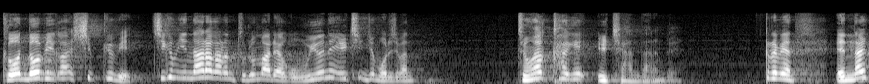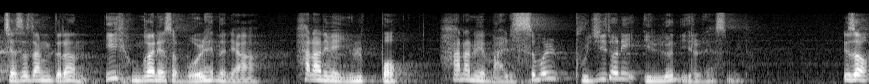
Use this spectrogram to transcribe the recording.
그 너비가 10규빗. 지금 이 날아가는 두루마리하고 우연의 일치인지 모르지만 정확하게 일치한다는 거예요. 그러면 옛날 제사장들은 이 현관에서 뭘 했느냐? 하나님의 율법, 하나님의 말씀을 부지런히 읽는 일을 했습니다. 그래서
